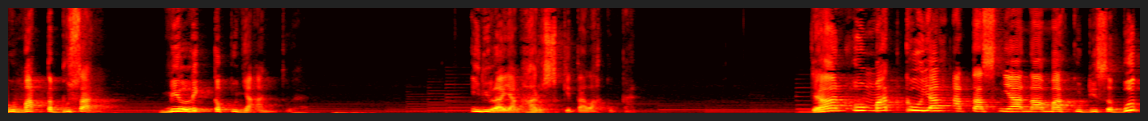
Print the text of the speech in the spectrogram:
Umat tebusan, milik kepunyaan Tuhan. Inilah yang harus kita lakukan. Dan umatku yang atasnya namaku disebut,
